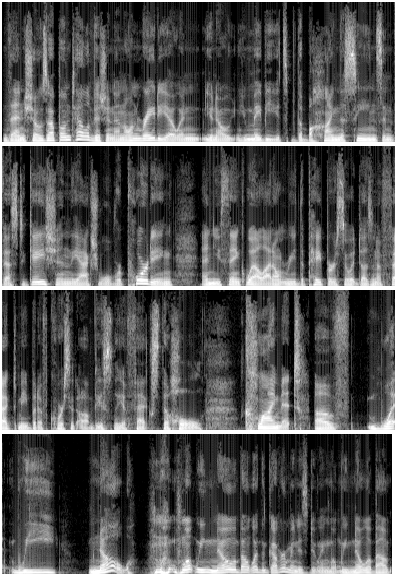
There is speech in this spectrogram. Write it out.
then shows up on television and on radio and you know you maybe it's the behind the scenes investigation the actual reporting and you think well I don't read the paper so it doesn't affect me but of course it obviously affects the whole climate of what we know what we know about what the government is doing, what we know about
